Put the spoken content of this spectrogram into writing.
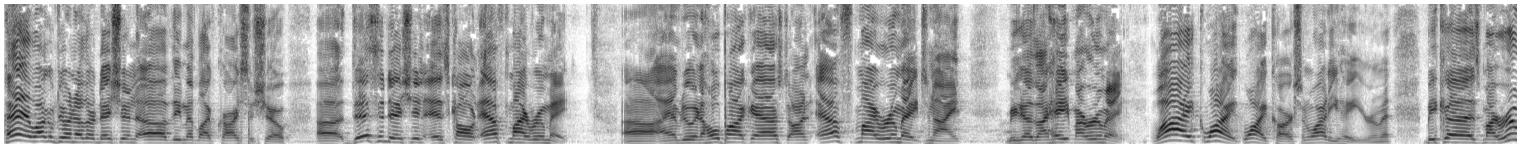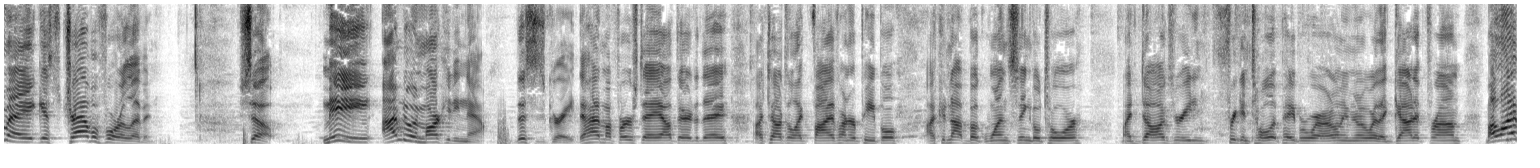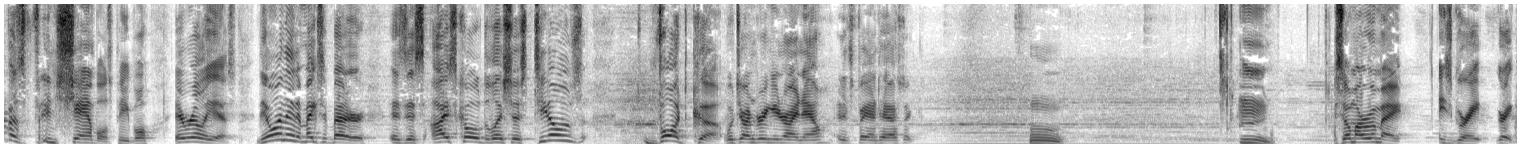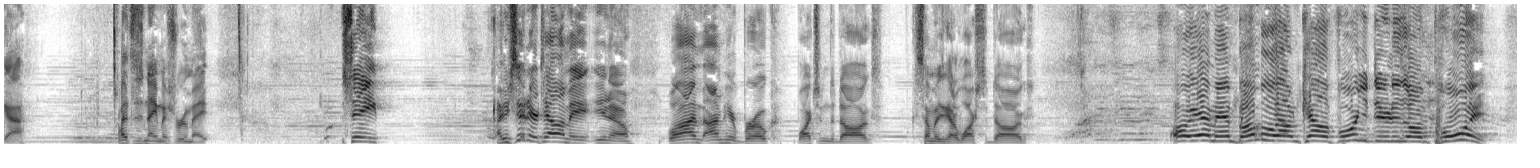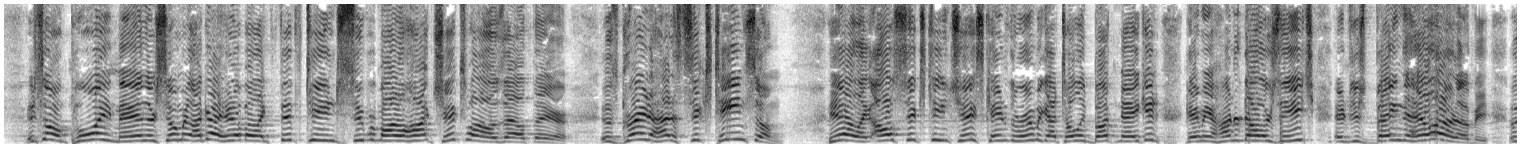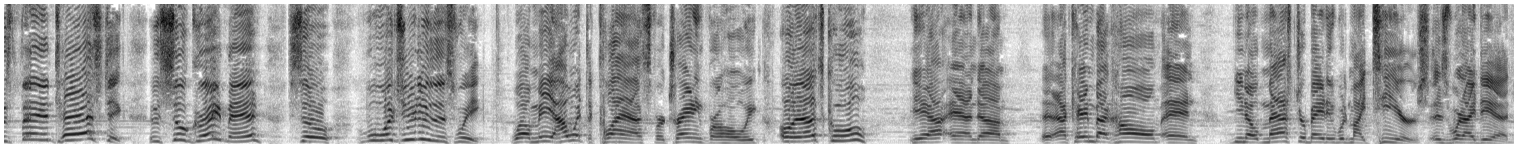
Hey, welcome to another edition of the Midlife Crisis Show. Uh, this edition is called F My Roommate. Uh, I am doing a whole podcast on F My Roommate tonight because I hate my roommate. Why? Why? Why, Carson? Why do you hate your roommate? Because my roommate gets to travel for a living. So, me, I'm doing marketing now. This is great. I had my first day out there today. I talked to like 500 people. I could not book one single tour. My dogs are eating freaking toilet paper where I don't even know where they got it from. My life is in shambles, people. It really is. The only thing that makes it better is this ice cold, delicious Tito's vodka, which I'm drinking right now. It is fantastic. Mmm. Mmm. So my roommate, he's great, great guy. That's his name, his roommate. See, are you sitting here telling me, you know, well, I'm I'm here broke watching the dogs. Somebody's got to watch the dogs. Oh yeah, man, Bumble out in California, dude, is on point. It's on point, man. There's so many. I got hit up by like 15 supermodel hot chicks while I was out there. It was great. I had a 16 some. Yeah, like all 16 chicks came to the room and got totally buck naked, gave me $100 each, and just banged the hell out of me. It was fantastic. It was so great, man. So, what'd you do this week? Well, me, I went to class for training for a whole week. Oh, yeah, that's cool. Yeah, and um, I came back home and, you know, masturbated with my tears, is what I did.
